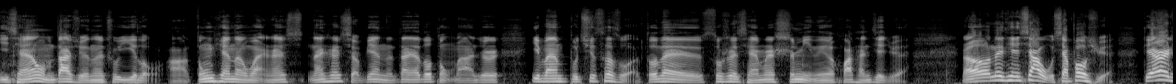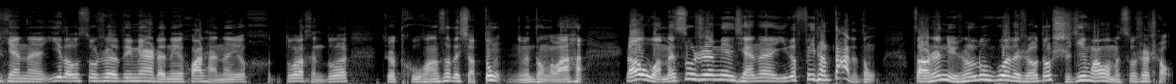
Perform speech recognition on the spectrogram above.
以前我们大学呢住一楼啊，冬天呢晚上男生小便呢大家都懂吧，就是一般不去厕所，都在宿舍前面十米那个花坛解决。然后那天下午下暴雪，第二天呢一楼宿舍对面的那个花坛呢有多了很多就是土黄色的小洞，你们懂了吧？然后我们宿舍面前呢一个非常大的洞，早晨女生路过的时候都使劲往我们宿舍瞅。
